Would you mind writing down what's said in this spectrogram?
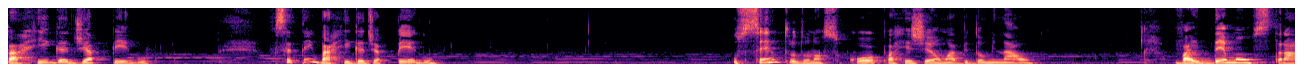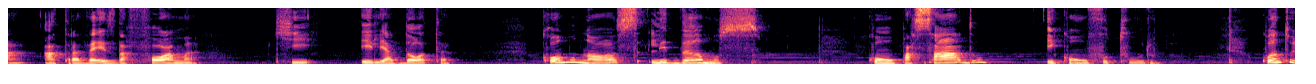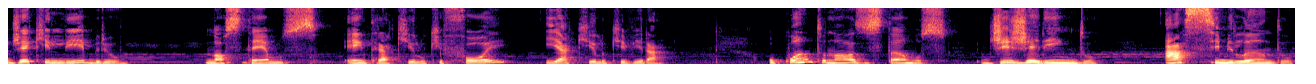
barriga de apego. Você tem barriga de apego? O centro do nosso corpo, a região abdominal, vai demonstrar através da forma que ele adota como nós lidamos com o passado e com o futuro. Quanto de equilíbrio nós temos entre aquilo que foi e aquilo que virá. O quanto nós estamos digerindo, assimilando,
